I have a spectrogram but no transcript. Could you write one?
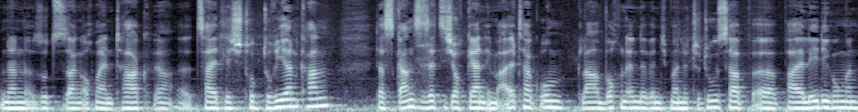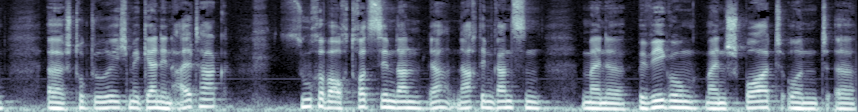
und dann sozusagen auch meinen Tag ja, äh, zeitlich strukturieren kann. Das Ganze setze ich auch gern im Alltag um. Klar, am Wochenende, wenn ich meine To-Dos habe, äh, paar Erledigungen, äh, strukturiere ich mir gern den Alltag, suche aber auch trotzdem dann ja, nach dem Ganzen meine Bewegung, meinen Sport und, äh,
